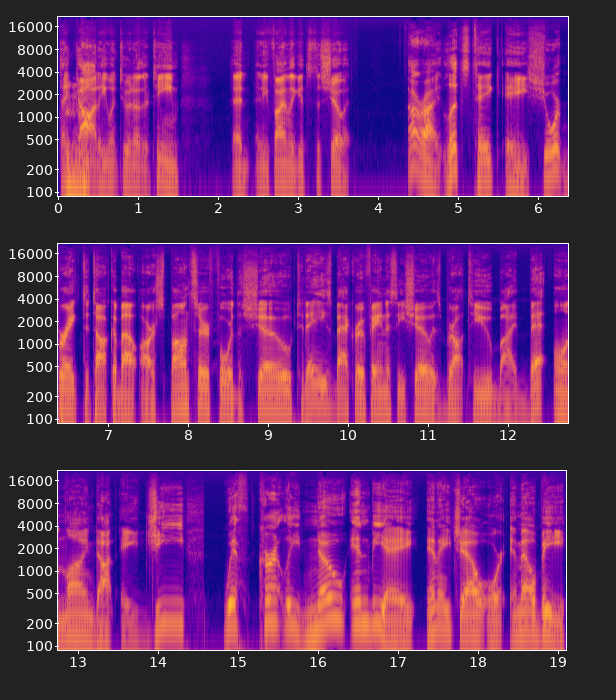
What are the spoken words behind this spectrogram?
thank Mhm. God he went to another team, and and he finally gets to show it. All right, let's take a short break to talk about our sponsor for the show. Today's Back Row Fantasy Show is brought to you by betonline.ag. With currently no NBA, NHL, or MLB,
